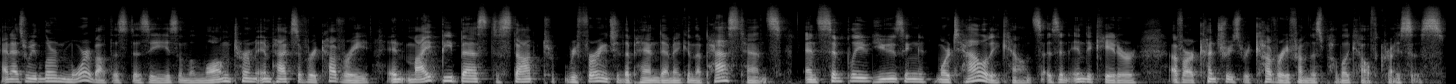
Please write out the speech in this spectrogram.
And as we learn more about this disease and the long term impacts of recovery, it might be best to stop referring to the pandemic in the past tense and simply using mortality counts as an indicator of our country's recovery from this public health crisis.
